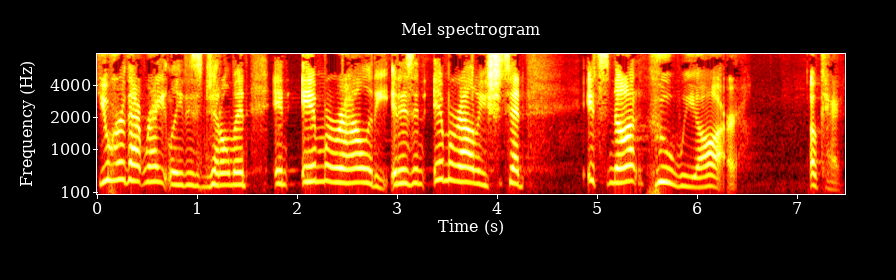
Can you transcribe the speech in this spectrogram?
You heard that right, ladies and gentlemen. An immorality. It is an immorality. She said, it's not who we are. Okay.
